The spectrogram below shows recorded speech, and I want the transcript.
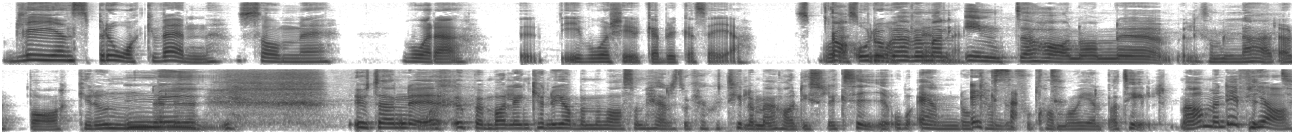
bli en språkvän som eh, våra i vår kyrka brukar säga. Ja, och då behöver man inte ha någon eh, liksom, lärarbakgrund. Nej. Eller, utan oh. uppenbarligen kan du jobba med vad som helst och kanske till och med ha dyslexi och ändå Exakt. kan du få komma och hjälpa till. Ja, men det är fint. Ja,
